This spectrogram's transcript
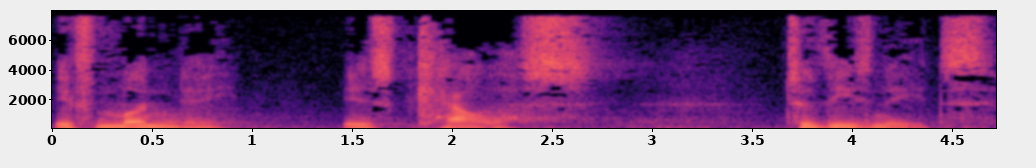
if Monday is callous to these needs.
